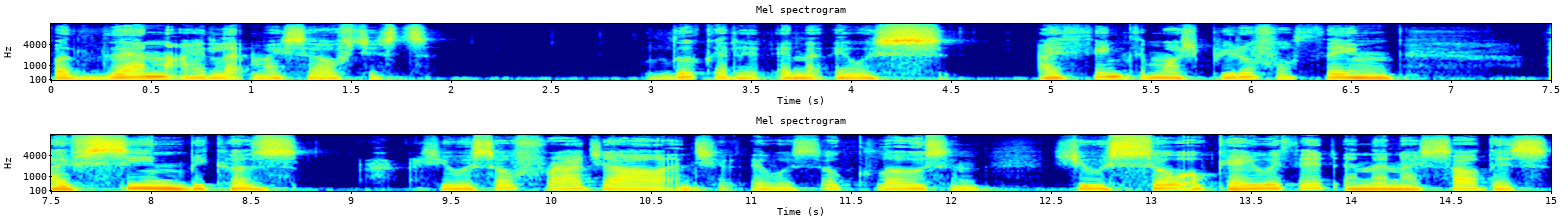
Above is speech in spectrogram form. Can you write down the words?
But then I let myself just look at it, and it was, I think, the most beautiful thing I've seen because she was so fragile and she, it was so close, and she was so okay with it. And then I saw this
